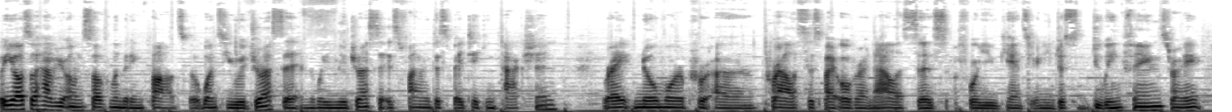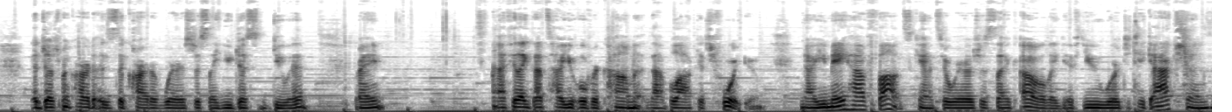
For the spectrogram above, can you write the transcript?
but you also have your own self-limiting thoughts. But once you address it, and the way you address it is finally just by taking action right? No more uh, paralysis by overanalysis for you, Cancer, and you just doing things, right? The Judgment card is the card of where it's just like you just do it, right? I feel like that's how you overcome that blockage for you. Now, you may have thoughts, Cancer, where it's just like, oh, like if you were to take action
